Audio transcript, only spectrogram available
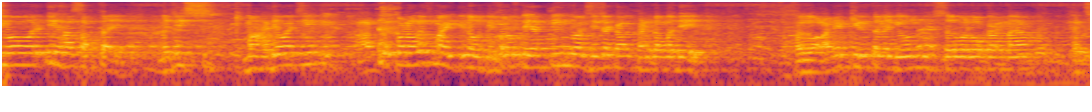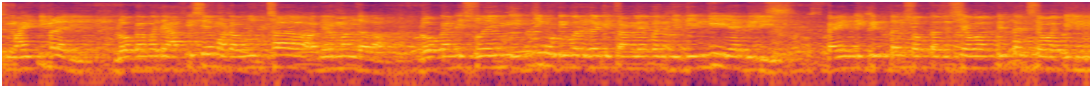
शिवावरती हा सप्ताह आहे. म्हणजे महादेवाची आता कोणालाच माहिती नव्हती परंतु या तीन वर्षाच्या कालखंडामध्ये अनेक कीर्तन घेऊन सर्व लोकांना ह्याची माहिती मिळाली. लोकांमध्ये अतिशय मोठा उत्साह निर्माण झाला. लोकांनी स्वयं इतकी मोठी वर्गणी चांगल्यापैकी देणगी या दिली. काहींनी कीर्तन स्वतःची सेवा कीर्तन सेवा केली.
